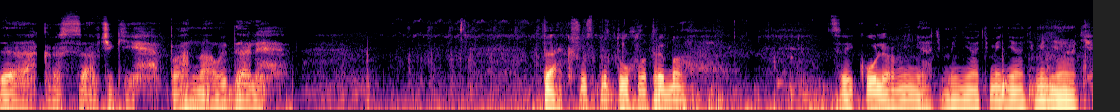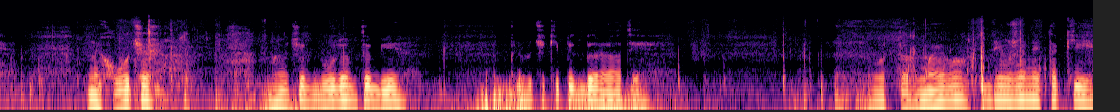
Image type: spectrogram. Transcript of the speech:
Да, красавчики. Погнали далі. Так, щось притухло, треба цей колір міняти, міняти, міняти, міняти. Не хочеш, значить будемо тобі ключики підбирати. От Тормело тобі вже не такі.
